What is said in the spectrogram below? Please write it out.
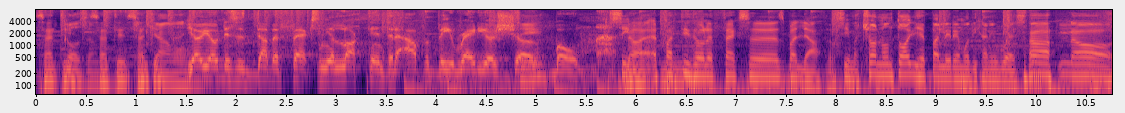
Senti, Cosa? senti, senti. Sentiamo. Yo, yo, this is Dub FX and you're locked into the Alpha Beat Radio Show. Sì. Boom. Sì, no, ma- è partito l'FX eh, sbagliato. Sì, ma ciò non toglie che parleremo di Kanye West. Oh, no.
